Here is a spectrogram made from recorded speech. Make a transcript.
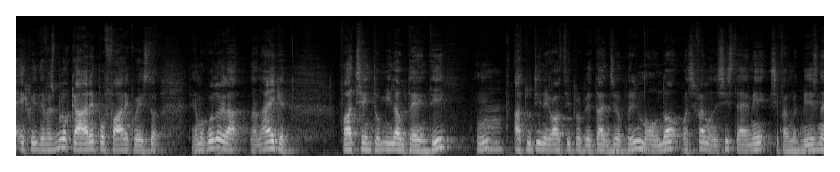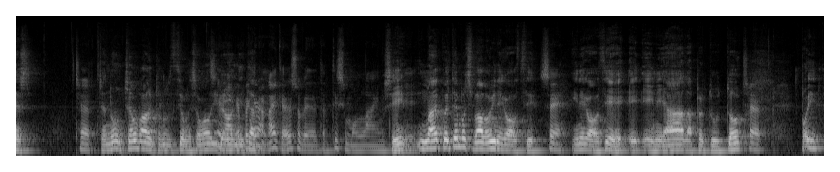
eh, e quindi deve sbloccare, può fare questo. Teniamo conto che la, la Nike fa 100.000 utenti, mm, ha tutti i negozi di proprietà in giro per il mondo, ma si fermano i sistemi, si ferma il business. certo. Cioè non stiamo parlando di produzione, stiamo Sì, parlando no, di perché vendita. la Nike adesso vende tantissimo online. Sì, quindi- ma a quel tempo ci parlavo i negozi, Sì, i negozi e, e- e ne ha dappertutto. certo. Poi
